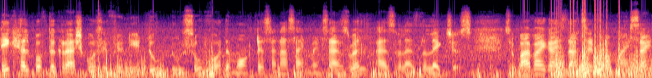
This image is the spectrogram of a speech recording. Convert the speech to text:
take help of the crash course if you need to do so for the mock tests and assignments as well as well as the lectures. So, bye bye, guys. That's it from my side.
